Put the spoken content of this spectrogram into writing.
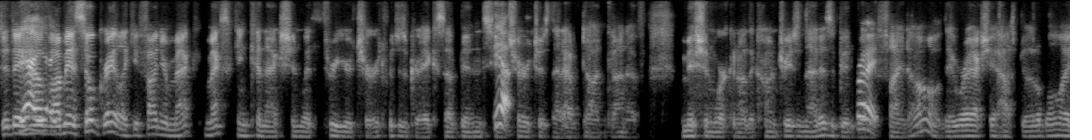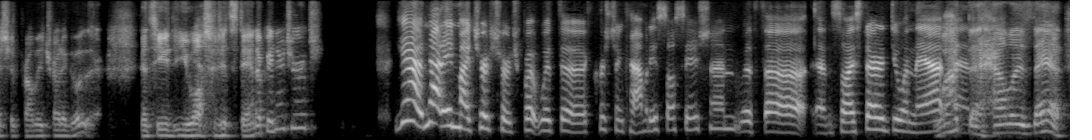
Did they yeah, have? yeah. I mean, it's so great. Like you found your Mex- Mexican connection with through your church, which is great because I've been to Yeah. churches that have done kind of mission work in other countries, and that is a good way Right. to find. Oh, they were actually hospitable. I should probably try to go there. And so you, you also did stand up in your church. Yeah, not in my church church, but with the Christian Comedy Association. With uh, and so I started doing that. What the hell is that?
